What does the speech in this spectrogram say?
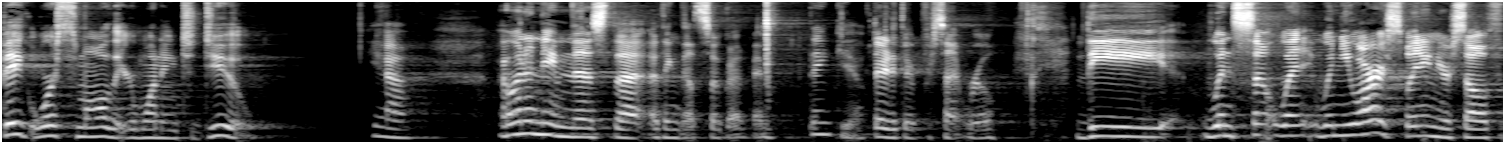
big or small, that you're wanting to do. Yeah. I want to name this that I think that's so good, babe. Thank you. 33% rule. The when so when when you are explaining yourself,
